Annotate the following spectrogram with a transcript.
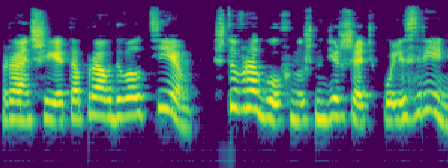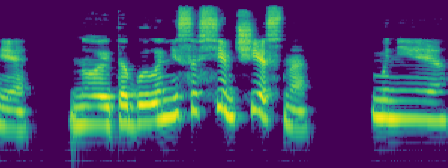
Раньше я это оправдывал тем, что врагов нужно держать в поле зрения, но это было не совсем честно. Мне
